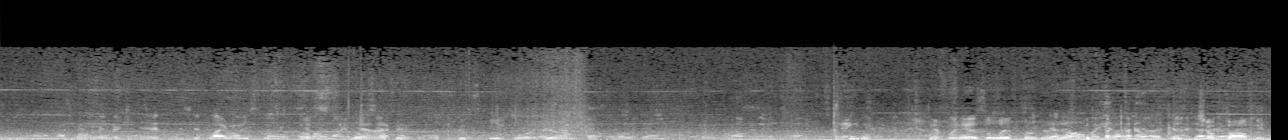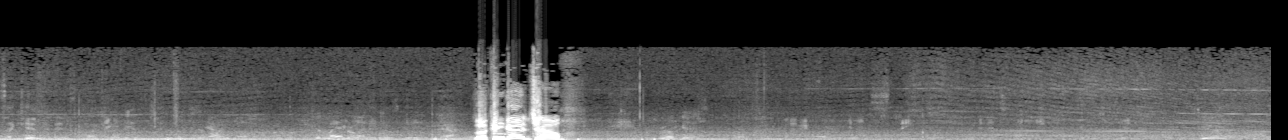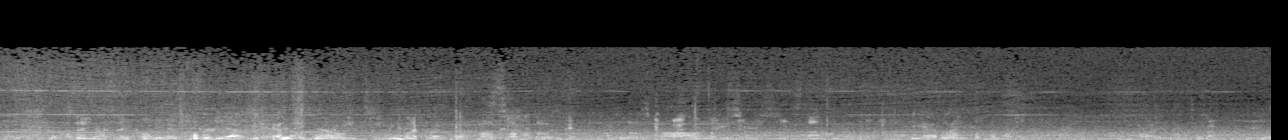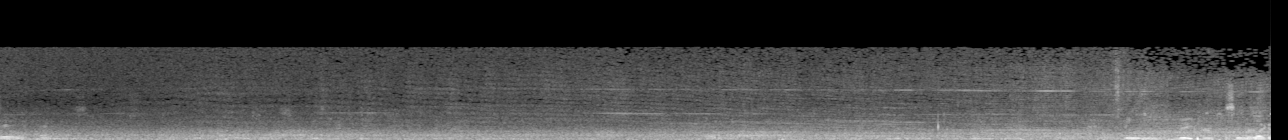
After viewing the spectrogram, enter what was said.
Yeah, that's a, that's a good speed for it, too. Definitely has the lift, though, doesn't it? Oh my god, it's. Jumped off like this. Looking good, Joe. Real good. Yeah, Get it down. Major Seems like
